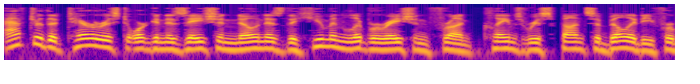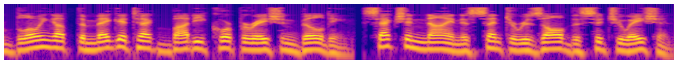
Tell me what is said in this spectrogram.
After the terrorist organization known as the Human Liberation Front claims responsibility for blowing up the Megatech Body Corporation building, Section 9 is sent to resolve the situation.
